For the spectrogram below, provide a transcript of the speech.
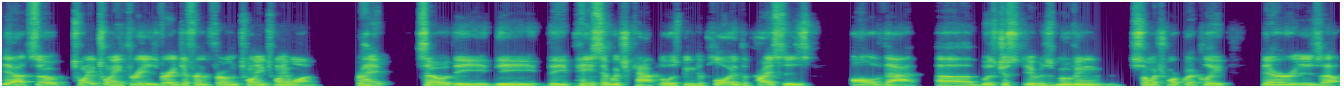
Yeah, so 2023 is very different from 2021, right? So the the the pace at which capital was being deployed, the prices, all of that uh, was just it was moving so much more quickly there is a,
